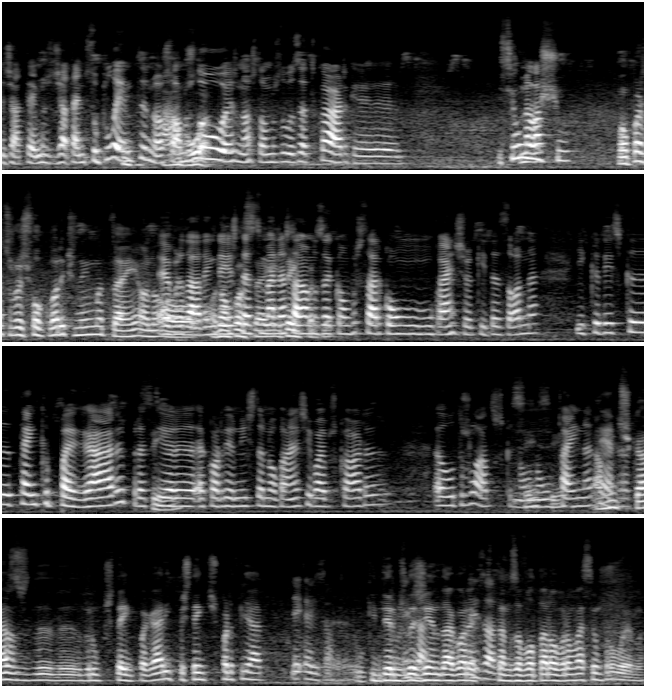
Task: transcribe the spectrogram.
já temos, já tenho suplente, nós Ah, somos boa. duas, nós somos duas a tocar. Que Isso é um Mas lá- luxo. Uma parte dos raios folclóricos nenhuma tem, ou não é verdade, ainda esta semana estávamos a conversar com um rancho aqui da zona e que diz que tem que pagar para Sim. ter acordeonista no rancho e vai buscar a outros lados, que não, Sim, não sim. tem na Há terra. muitos casos de, de grupos que têm que pagar e depois têm que despartilhar. É, é, exato. O que em termos de Exato, agenda agora que exato. estamos a voltar ao verão vai ser um problema.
